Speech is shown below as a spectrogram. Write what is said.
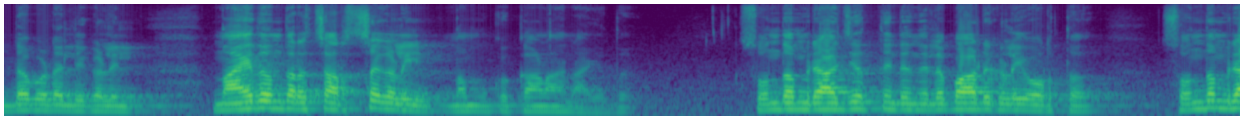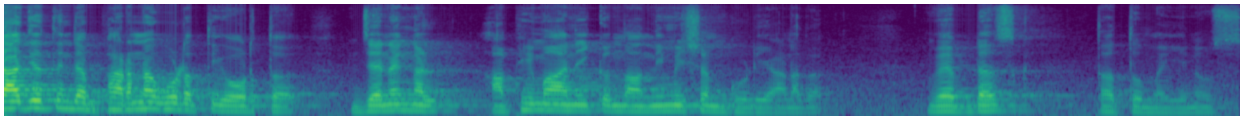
ഇടപെടലുകളിൽ നയതന്ത്ര ചർച്ചകളിൽ നമുക്ക് കാണാനായത്. സ്വന്തം രാജ്യത്തിന്റെ നിലപാടുകളെ ഓർത്ത് സ്വന്തം രാജ്യത്തിന്റെ ഭരണകൂടത്തെ ഓർത്ത് ജനങ്ങൾ അഭിമാനിക്കുന്ന നിമിഷം കൂടിയാണത്. വെബ് ഡെസ്ക് തത്തുമൈ ന്യൂസ്.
